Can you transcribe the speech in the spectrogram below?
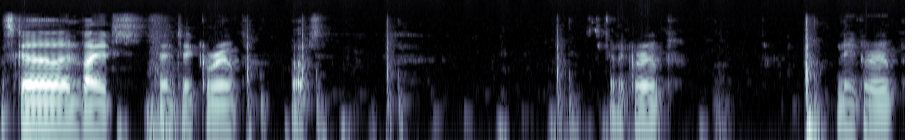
let's go invite into group. Whoops. Let's go to group, new group.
